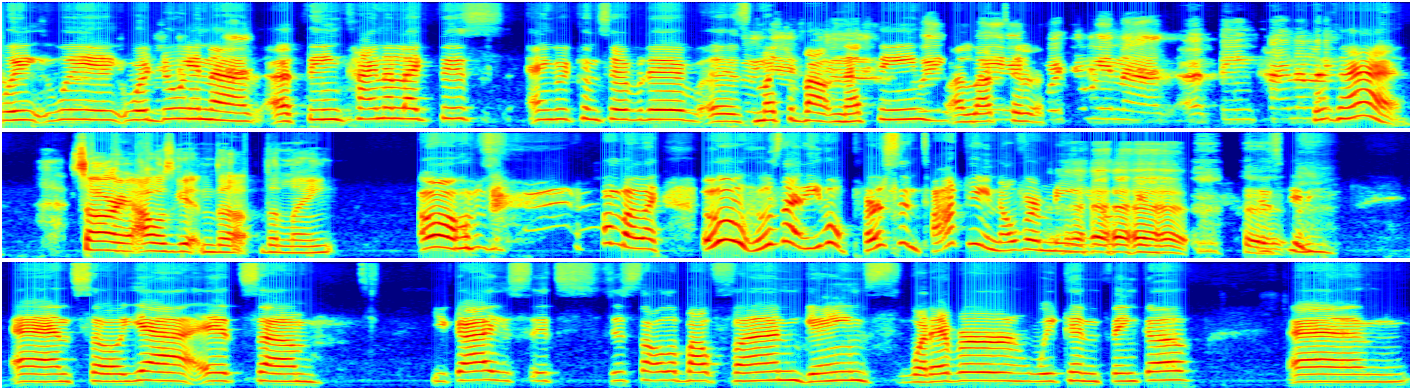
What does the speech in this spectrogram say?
we we we're doing a, a thing kind of like this. Angry conservative is much about nothing. A lot to. We're doing a, a thing kind of Who's that? Sorry, I was getting the the link. Oh, I'm, sorry. I'm like, ooh, who's that evil person talking over me? Okay. Just kidding. And so yeah, it's um you guys, it's just all about fun, games, whatever we can think of. And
